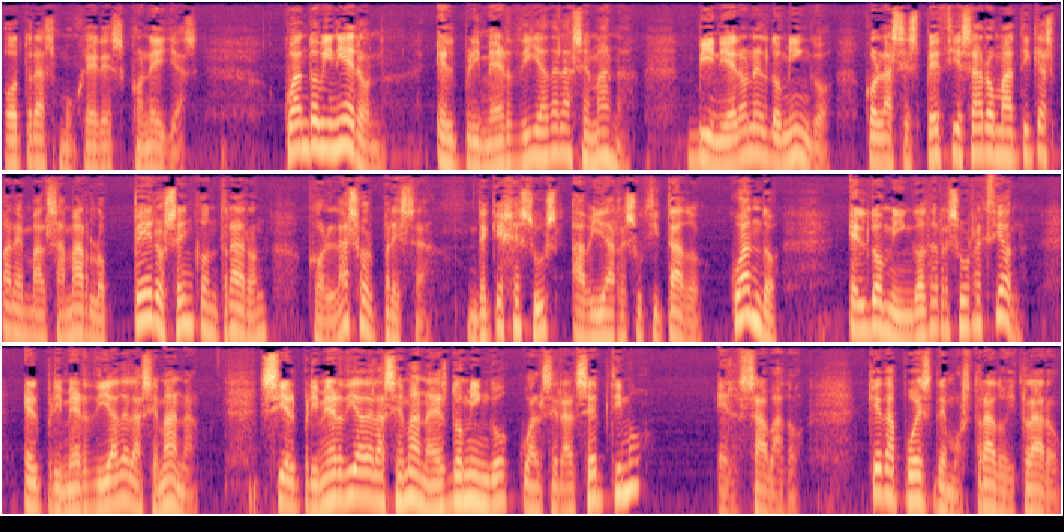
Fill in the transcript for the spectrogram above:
otras mujeres con ellas. ¿Cuándo vinieron? El primer día de la semana. Vinieron el domingo con las especies aromáticas para embalsamarlo, pero se encontraron con la sorpresa de que Jesús había resucitado. ¿Cuándo? el domingo de resurrección, el primer día de la semana. Si el primer día de la semana es domingo, ¿cuál será el séptimo? El sábado. Queda pues demostrado y claro.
